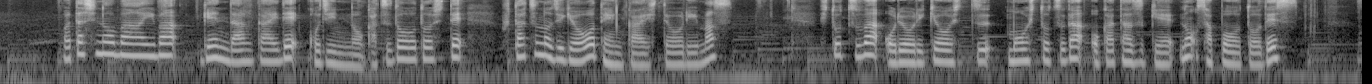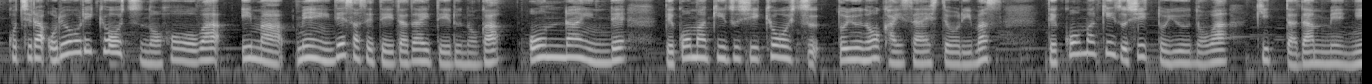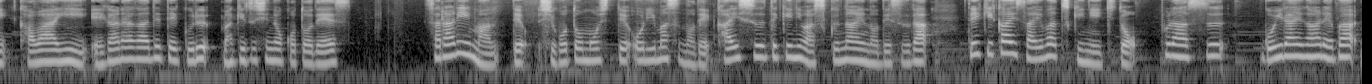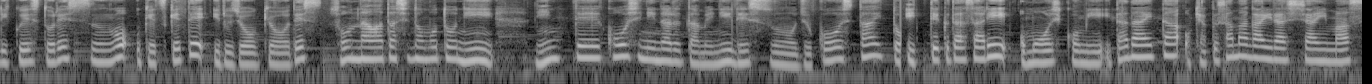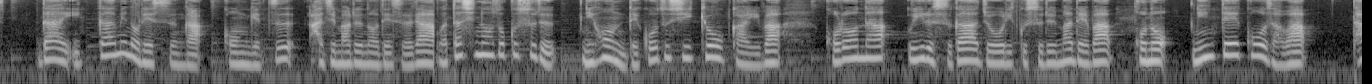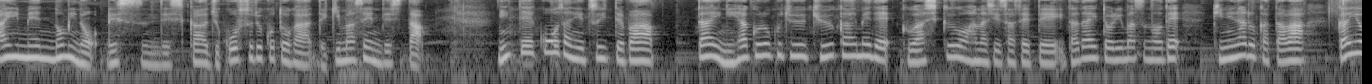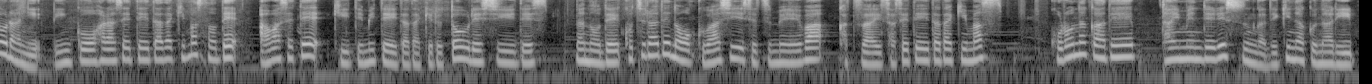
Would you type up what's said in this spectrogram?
私の場合は現段階で個人の活動として2つの事業を展開しております。一つはお料理教室、もう一つがお片付けのサポートです。こちらお料理教室の方は今メインでさせていただいているのがオンラインでデコ巻き寿司教室というのを開催しております。デコ巻き寿司というのは切った断面に可愛い絵柄が出てくる巻き寿司のことです。サラリーマンで仕事もしておりますので回数的には少ないのですが定期開催は月に一度プラスご依頼があればリクエストレッスンを受け付けている状況です。そんな私のもとに認定講師になるためにレッスンを受講したいと言ってくださりお申し込みいただいたお客様がいらっしゃいます。第1回目のレッスンが今月始まるのですが私の属する日本デコ寿司協会はコロナウイルスが上陸するまではこの認定講座は対面のみのレッスンでしか受講することができませんでした。認定講座については第269回目で詳しくお話しさせていただいておりますので気になる方は概要欄にリンクを貼らせていただきますので合わせて聞いてみていただけると嬉しいです。なのでこちらでの詳しい説明は割愛させていただきます。コロナ禍で対面でレッスンができなくなり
